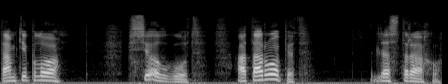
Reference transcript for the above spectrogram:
там тепло. Все лгут, а торопят для страху.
